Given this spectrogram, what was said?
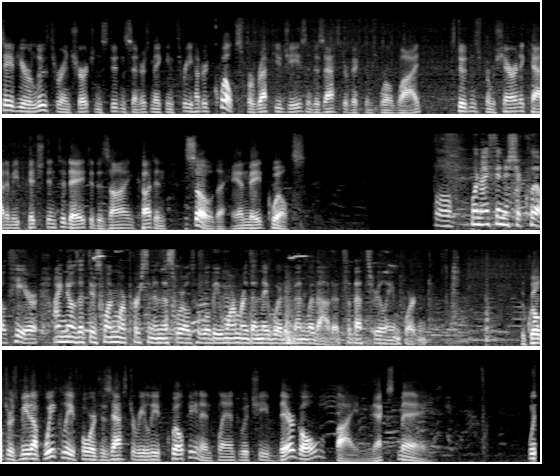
Savior Lutheran Church and Student Centers making 300 quilts for refugees and disaster victims worldwide. Students from Sharon Academy pitched in today to design, cut, and sew the handmade quilts. When I finish a quilt here, I know that there's one more person in this world who will be warmer than they would have been without it, so that's really important. The quilters meet up weekly for disaster relief quilting and plan to achieve their goal by next May.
